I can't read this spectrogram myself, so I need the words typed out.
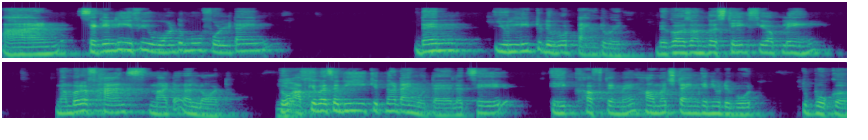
and secondly if you want to move full time then you'll need to devote time to it because on the stakes you're playing number of hands matter a lot तो yes. आपके पास अभी कितना टाइम होता है लेट्स से एक हफ़्ते में how much time can you devote to poker.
